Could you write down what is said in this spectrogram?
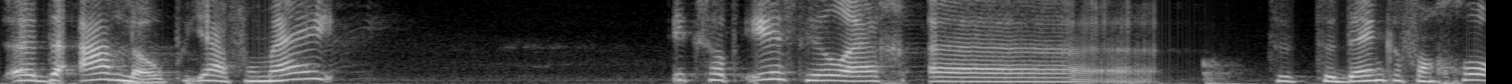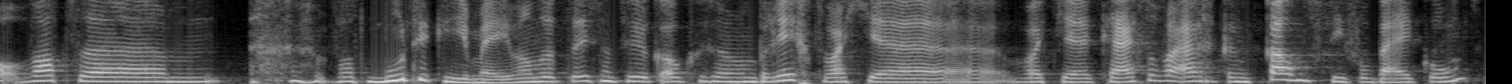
Uh, de aanloop, ja, voor mij, ik zat eerst heel erg uh, te, te denken van, goh, wat, um, wat moet ik hiermee? Want het is natuurlijk ook zo'n bericht wat je, wat je krijgt, of eigenlijk een kans die voorbij komt.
